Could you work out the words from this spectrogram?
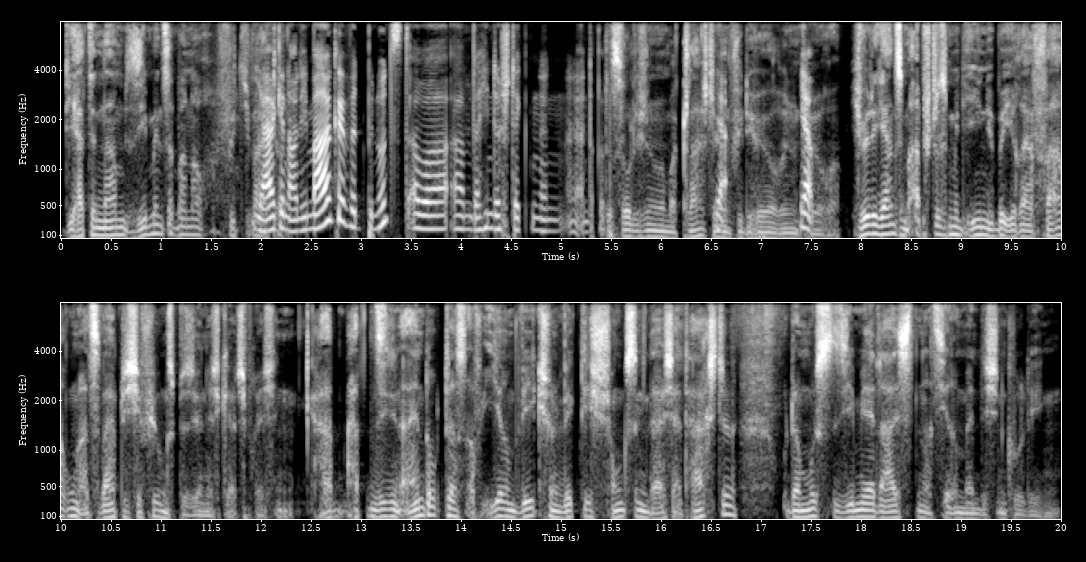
Die hat den Namen Siemens aber noch für die weiter. Ja, genau. Die Marke wird benutzt, aber ähm, dahinter steckt ein, anderes. Das wollte ich nur noch mal klarstellen ja. für die Hörerinnen und ja. Hörer. Ich würde gerne zum Abschluss mit Ihnen über Ihre Erfahrungen als weibliche Führungspersönlichkeit sprechen. hatten Sie den Eindruck, dass auf Ihrem Weg schon wirklich Chancengleichheit herrschte oder mussten Sie mehr leisten als Ihre männlichen Kollegen?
